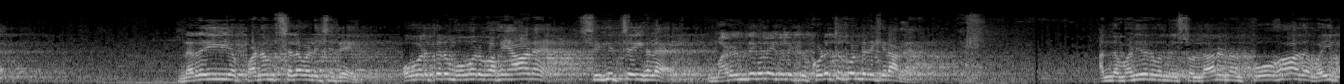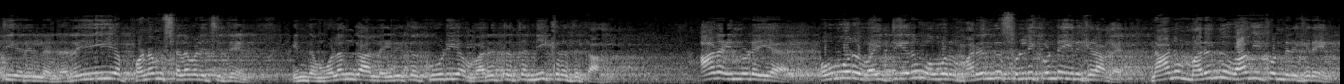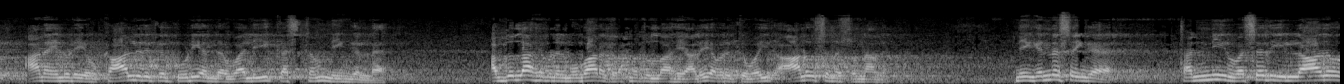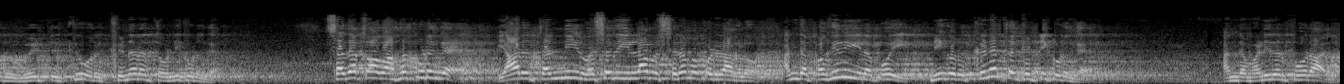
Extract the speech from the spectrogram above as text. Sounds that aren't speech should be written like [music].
நிறைய பணம் செலவழிச்சிட்டேன். ஒவ்வொருத்தரும் ஒவ்வொரு வகையான சிகிச்சைகளை மருந்துகளை எங்களுக்கு கொடுத்து கொண்டிருக்கிறாங்க. அந்த மனிதர் வந்து சொல்றாரு நான் போகாத வைத்தியர் இல்லை நிறைய பணம் செலவழிச்சிட்டேன். இந்த முழங்கால இருக்கக்கூடிய வருத்தத்தை நீக்கிறதுக்காக. ஆனா என்னுடைய ஒவ்வொரு வைத்தியரும் ஒவ்வொரு மருந்து இருக்கிறாங்க நானும் மருந்து வாங்கி கொண்டிருக்கிறேன். ஆனா என்னுடைய கால் இருக்கக்கூடிய அந்த வலி கஷ்டம் நீங்கள்ல அப்துல்லாஹிபின் முபாரக் ரஹமத்துல்லாஹி அலை அவருக்கு வை ஆலோசனை சொன்னாங்க. நீங்க என்ன செய்யுங்க? தண்ணீர் வசதி இல்லாத ஒரு வீட்டுக்கு ஒரு கிணற தோண்டி கொடுங்க. சதக்காவாக கொடுங்க. யாரு தண்ணீர் வசதி இல்லாம சிரமப்படுறாங்களோ அந்த பகுதியில போய் நீங்க ஒரு கிணத்தை கட்டி கொடுங்க. அந்த மனிதர் போறார்.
